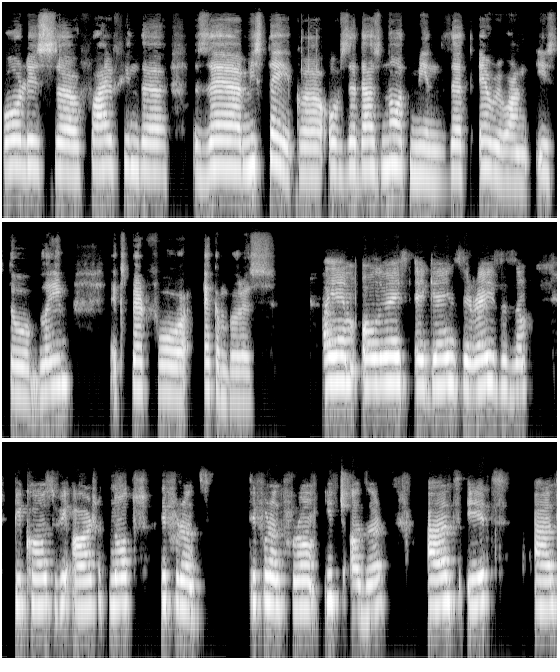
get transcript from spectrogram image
police, uh, fighting the, the mistake uh, of the does not mean that everyone is to blame except for accomplices. I am always against the racism because we are not different, different from each other, and it and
